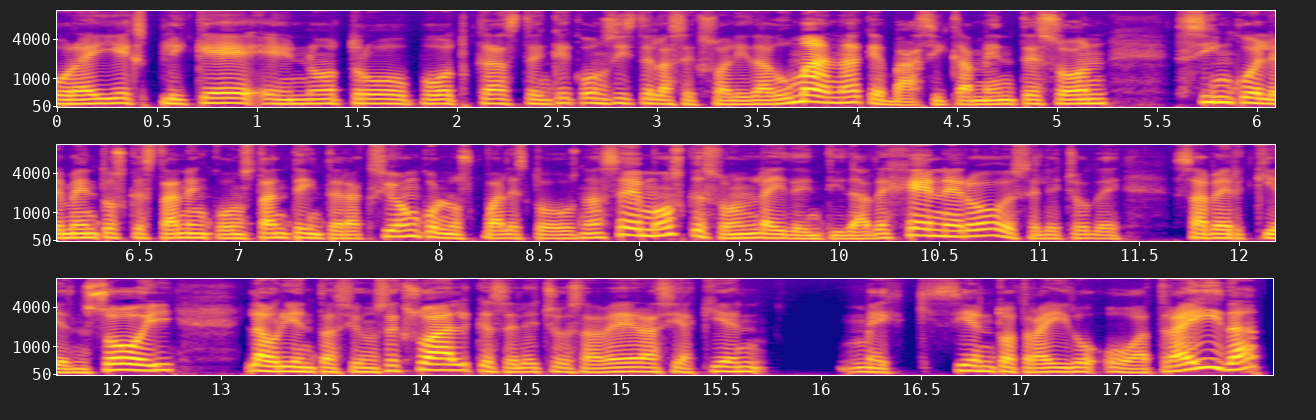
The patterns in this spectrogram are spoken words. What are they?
por ahí expliqué en otro podcast en qué consiste la sexualidad humana, que básicamente son cinco elementos que están en constante interacción con los cuales todos nacemos, que son la identidad de género, es el hecho de saber quién soy, la orientación sexual, que es el hecho de saber hacia quién me siento atraído o atraída,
